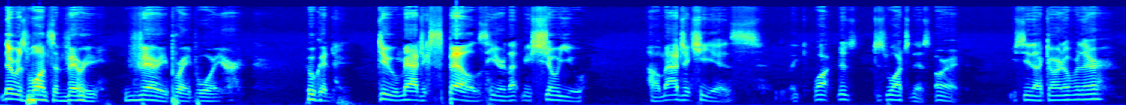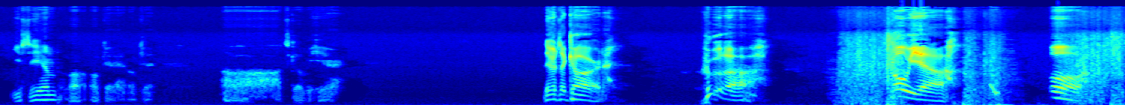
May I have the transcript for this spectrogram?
There was once a very, very brave warrior who could do magic spells. Here, let me show you how magic he is. Like, what? Just, just watch this. All right. You see that guard over there? You see him? Oh, okay, okay. Oh, let's go over here. There's a guard. Oh yeah. Oh.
